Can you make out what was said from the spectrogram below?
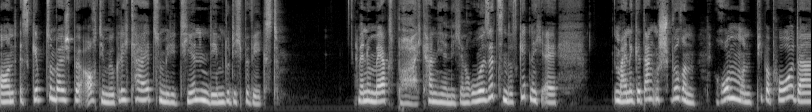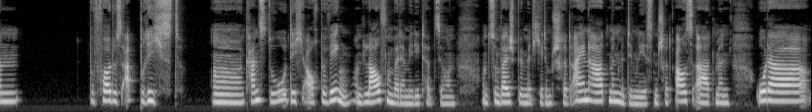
Und es gibt zum Beispiel auch die Möglichkeit zu meditieren, indem du dich bewegst. Wenn du merkst, boah, ich kann hier nicht in Ruhe sitzen, das geht nicht, ey, meine Gedanken schwirren rum und pipapo, dann bevor du es abbrichst, äh, kannst du dich auch bewegen und laufen bei der Meditation und zum Beispiel mit jedem Schritt einatmen, mit dem nächsten Schritt ausatmen oder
